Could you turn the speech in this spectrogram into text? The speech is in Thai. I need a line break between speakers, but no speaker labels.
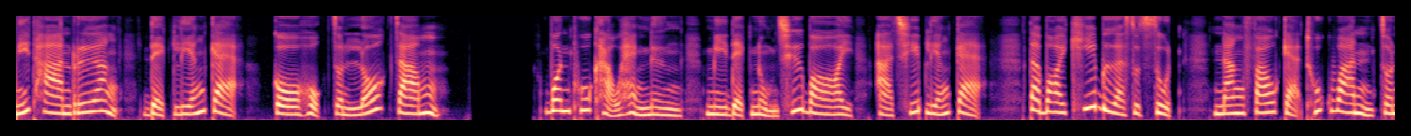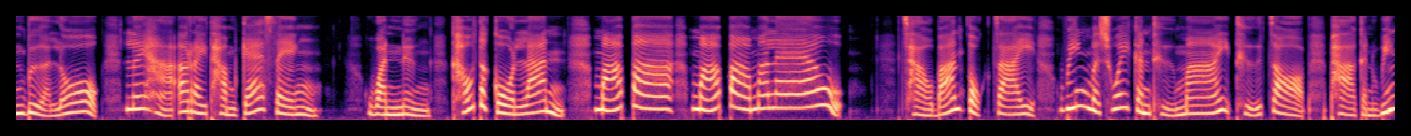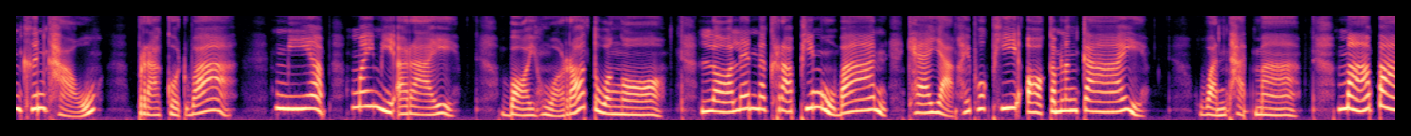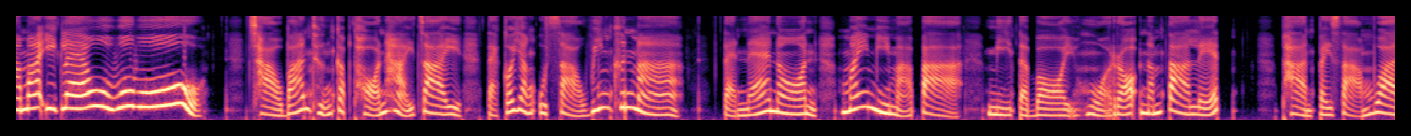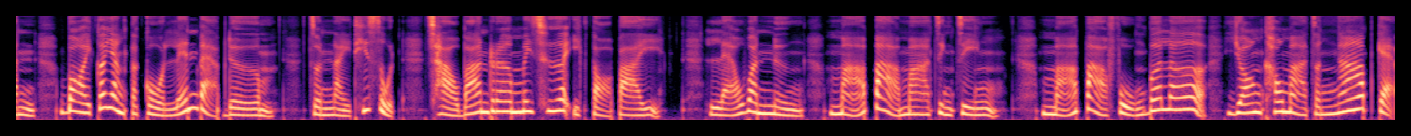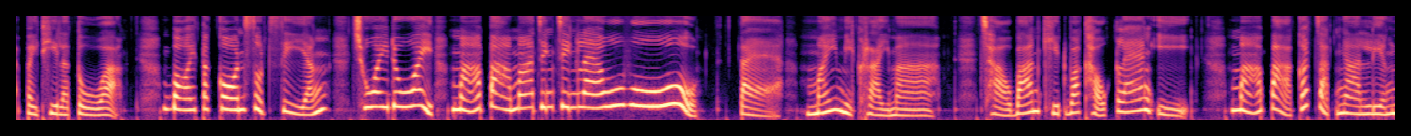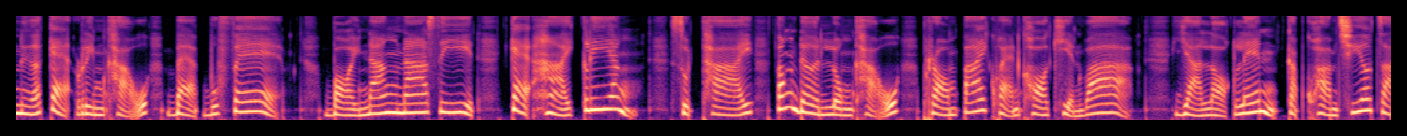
นิทานเรื่องเด็กเลี้ยงแกะ โกหกจนโลกจำ บนภูเขาแห่งหนึ่งมีเด็กหนุ่มชื่อบอย อาชีพเลี้ยงแกะ แต่บอยขี้เบื่อสุดๆ นั่งเฝ้าแกะทุกวันจนเบื่อโลก เลยหาอะไรทำแก้เซ็ง วันหนึ่ง เขาตะโกนลั่น หมาป่า หมาป่ามาแล้วชาวบ้านตกใจวิ่งมาช่วยกันถือไม้ ถือจอบ พากันวิ่งขึ้นเขา ปรากฏว่า งียบไม่มีอะไร บอยหัวเรอดตัวงอ ล้อเล่นนะครับพี่หมู่บ้าน แค่อยากให้พวกพี่ออกกำลังกาย วันถัดมา หมาป่ามาอีกแล้ว วูวูชาวบ้านถึงกับถอนหายใจ แต่ก็ยังอุตส่าห์วิ่งขึ้นมา แต่แน่นอนไม่มีหมาป่า มีแต่บอยหัวเราะน้ำตาเล็ด ผ่านไปสามวัน บอยก็ยังตะโกนเล่นแบบเดิม จนในที่สุด ชาวบ้านเริ่มไม่เชื่ออีกต่อไป แล้ววันหนึ่ง หมาป่ามาจริง ๆ หมาป่าฝูงเบ้อเลอย่องเข้ามาจะงาบแกะไปทีละตัว บอยตะโกนสุดเสียง ช่วยด้วย หมาป่ามาจริง ๆ แล้ววูแต่ไม่มีใครมา ชาวบ้านคิดว่าเขาแกล้งอีก หมาป่าก็จัดงานเลี้ยงเนื้อแกะริมเขาแบบบุฟเฟ่บอยนั่งหน้าซีด แกะหายเกลี้ยง สุดท้ายต้องเดินลงเขา พร้อมป้ายแขวนคอเขียนว่า อย่าหลอกเล่นกับความเชี่ยวใจ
